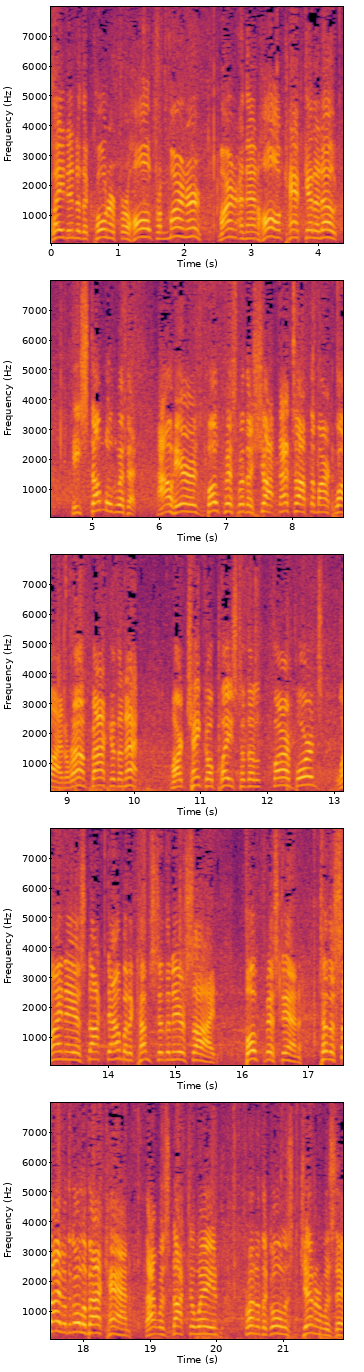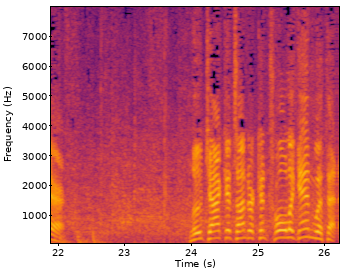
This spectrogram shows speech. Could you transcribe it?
Played into the corner for Holl from Marner. Marner and then Holl can't get it out. He stumbled with it. Now here's Boqvist with a shot. That's off the mark wide. Around back of the net. Marchenko plays to the far boards. Laine is knocked down, but it comes to the near side. Boqvist in to the side of the goal, a backhand. That was knocked away in front of the goal as Jenner was there. Blue Jackets under control again with it.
